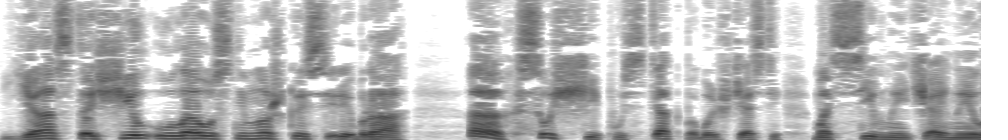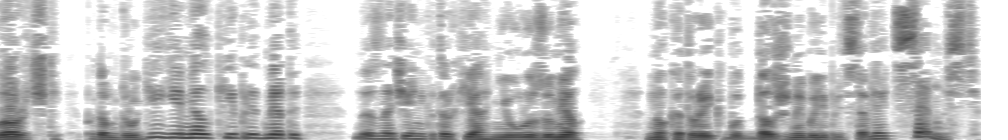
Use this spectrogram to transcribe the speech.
Я стащил у Лаус немножко серебра. Ах, сущий пустяк, по большей части массивные чайные ложечки, потом другие мелкие предметы, назначение которых я не уразумел, но которые как будто должны были представлять ценность.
